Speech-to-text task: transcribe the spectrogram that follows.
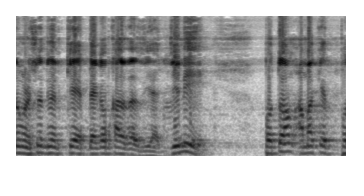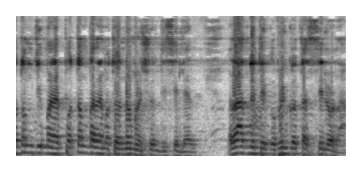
নমিনেশন দেবেন কে? বেগম খালেদা জিয়া। যিনি প্রথম আমাকে প্রথম জীবনের প্রথমবারের মতো নমিনেশন দিয়েছিলেন রাজনৈতিক অভিজ্ঞতা ছিল না।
